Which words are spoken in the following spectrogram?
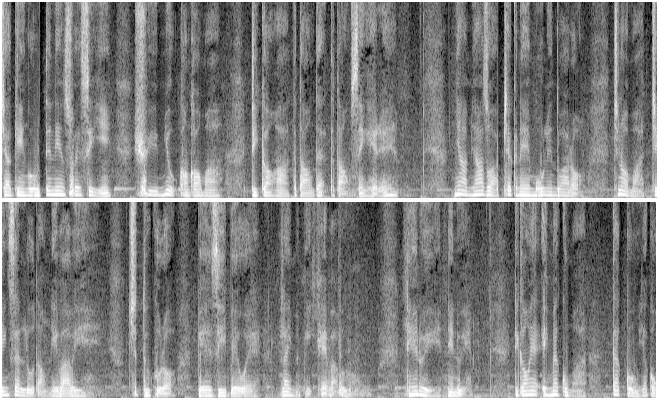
ဂျာကင်ကိုတင်းတင်းဆွဲစီရင်ရွှေမြို့ခေါင်ခေါင်မှာဒီကောင်ဟာတတောင်သက်တတောင်ဆင်းခဲ့တယ်။ညများစွာဖြက်ကနေမိုးလင်းသွားတော့ကျွန်တော်မှကျင်းဆက်လို့တောင်နေပါပြီ။ချစ်သူကိုတော့ဘဲစီဘဲဝဲလိုက်မမိခဲ့ပါဘူး။နှင်းတွေနှင်းတွေဒီကောင်ရဲ့အိမ်မက်ကူမှာတက်ကုံရက်ကုံ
